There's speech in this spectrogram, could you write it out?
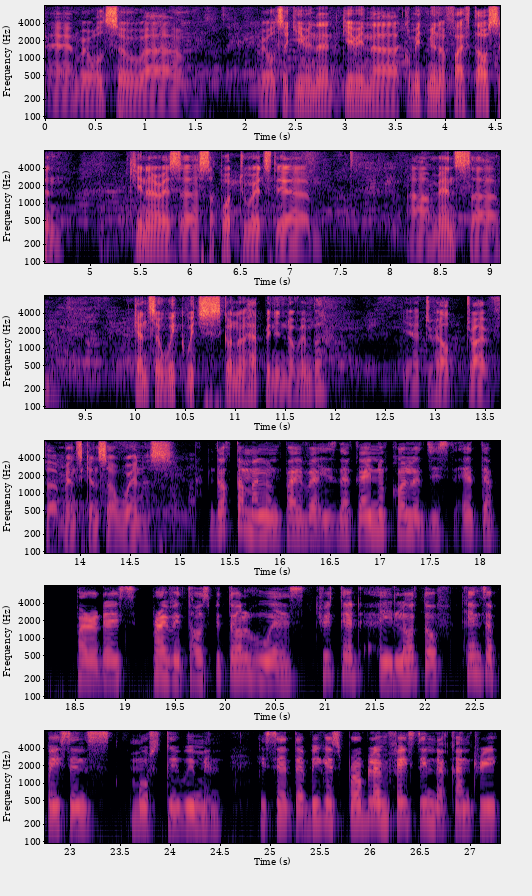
and we're also um, we're also giving a, giving a commitment of 5,000 kina as a support towards the uh, men's um, cancer week, which is going to happen in November. Yeah, to help drive uh, men's cancer awareness. Dr. Malon Paiva is the gynecologist at the Paradise Private Hospital who has treated a lot of cancer patients, mostly women. He said the biggest problem faced in the country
